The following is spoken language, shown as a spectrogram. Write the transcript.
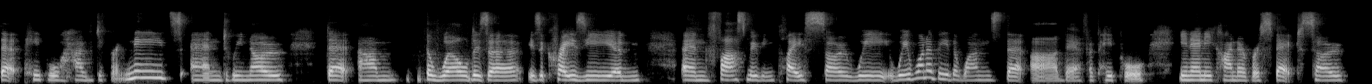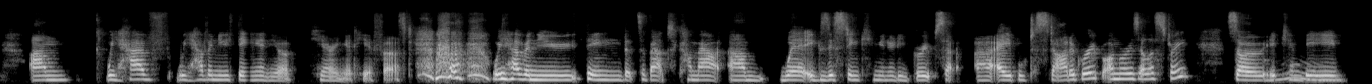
that people have different needs and we know that um, the world is a is a crazy and and fast moving place. So we we want to be the ones that are there for people in any kind of respect. So um, we have we have a new thing and you're hearing it here first. We have a new thing that's about to come out um, where existing community groups are, are, able to start a group on rosella street. So it can be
